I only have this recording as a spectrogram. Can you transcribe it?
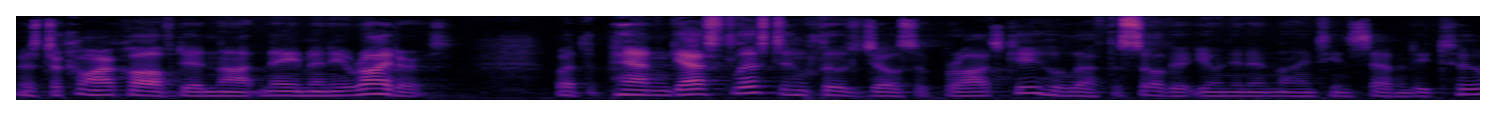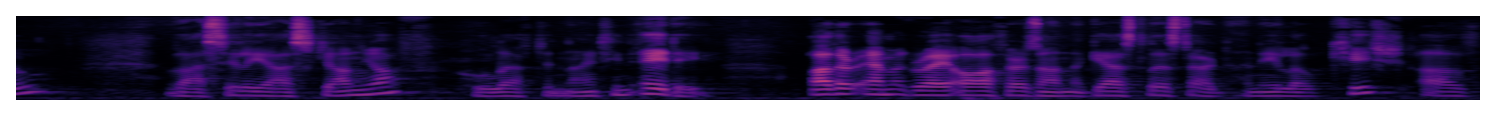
Mr. Markov did not name any writers, but the PEN guest list includes Joseph Brodsky, who left the Soviet Union in 1972, Vasily Aksyonov, who left in 1980. Other emigre authors on the guest list are Danilo Kish of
